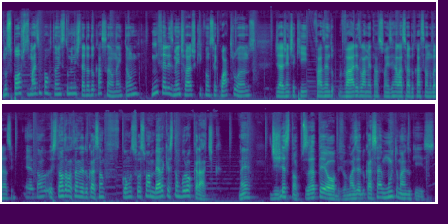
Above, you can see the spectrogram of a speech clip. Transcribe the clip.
nos postos mais importantes do Ministério da Educação, né? Então, infelizmente, eu acho que vão ser quatro anos de a gente aqui fazendo várias lamentações em relação à educação no Brasil. É, então, estão tratando a educação como se fosse uma mera questão burocrática, né? de gestão, precisa ter, óbvio, mas a educação é muito mais do que isso.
